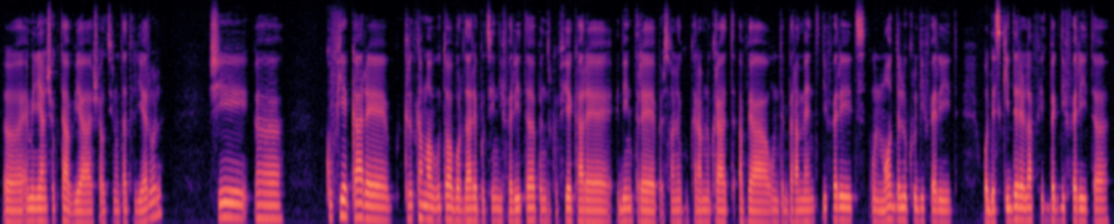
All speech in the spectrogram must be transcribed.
uh, Emilian și Octavia și-au ținut atelierul. Și uh, cu fiecare cred că am avut o abordare puțin diferită pentru că fiecare dintre persoanele cu care am lucrat avea un temperament diferit, un mod de lucru diferit, o deschidere la feedback diferită. Um,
